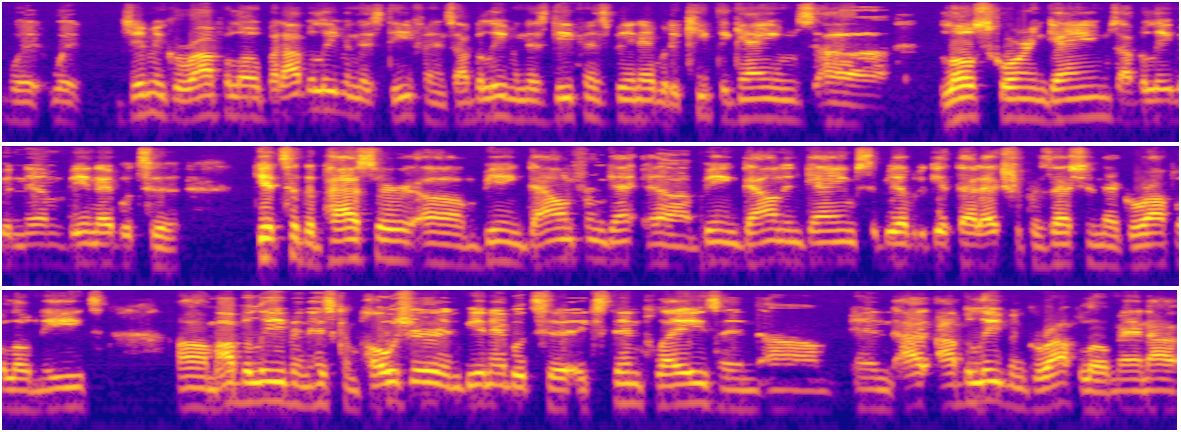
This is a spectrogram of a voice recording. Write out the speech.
with, with Jimmy Garoppolo, but I believe in this defense. I believe in this defense being able to keep the games uh, low scoring games. I believe in them being able to get to the passer, um, being down from ga- uh, being down in games to be able to get that extra possession that Garoppolo needs. Um, I believe in his composure and being able to extend plays, and um, and I, I, believe in Garoppolo, man. I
